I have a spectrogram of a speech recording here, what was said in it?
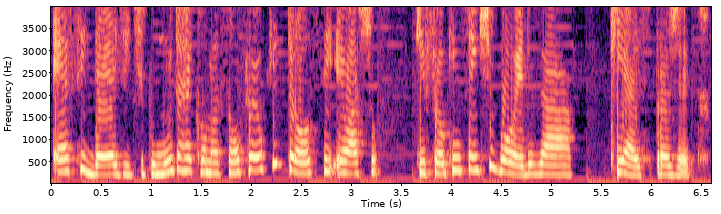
essa ideia de, tipo, muita reclamação foi o que trouxe, eu acho que foi o que incentivou eles a criar esse projeto.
